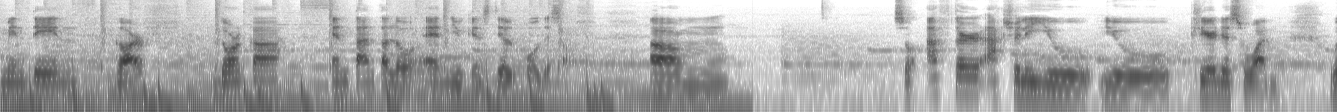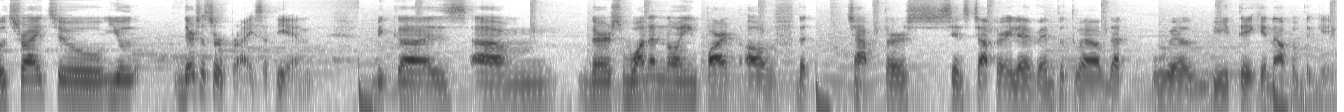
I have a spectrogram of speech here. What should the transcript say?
maintain Garf, Dorka, and Tantalo and you can still pull this off. Um, so after actually you you clear this one, we'll try to you there's a surprise at the end because um, there's one annoying part of the chapters since chapter 11 to 12 that will be taken out of the game.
